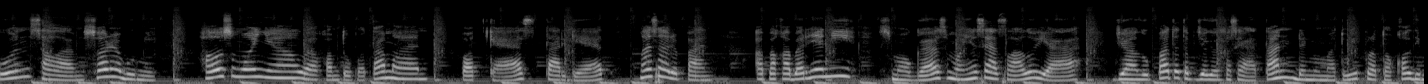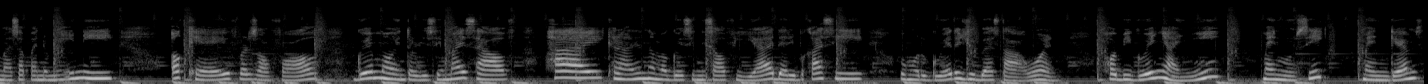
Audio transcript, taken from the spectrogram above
pun salam suara bumi. Halo semuanya, welcome to Potaman, podcast target masa depan. Apa kabarnya nih? Semoga semuanya sehat selalu ya. Jangan lupa tetap jaga kesehatan dan mematuhi protokol di masa pandemi ini. Okay, first of all, gue mau introducing myself. Hai, kenalin nama gue Cindy Salvia dari Bekasi. Umur gue 17 tahun. Hobi gue nyanyi, main musik, main games,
